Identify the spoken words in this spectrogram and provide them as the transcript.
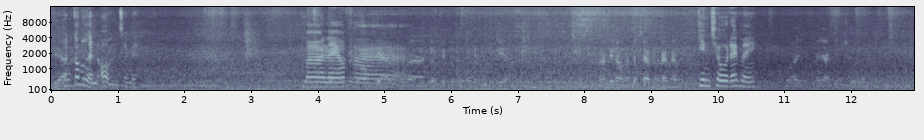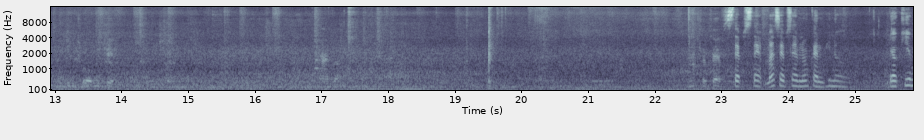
เดี๋ยวมันก็เหมือนอ่อมใช่ไหม มาแล้วค่ะเดี๋ยวพิจารณาเป็นเที่ยวมาพี่น้องมันจะแซ่บเหมือนกันครับ กินโชว์ได้ไหมเพราะว่าไม่อยากกินโชว์ กินโชว์ไม่เผ็ดทานก่อนแซ่บแซ่บๆมาแซ่บๆน้ำกันพี่น้อง เดี๋ยวคลิป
